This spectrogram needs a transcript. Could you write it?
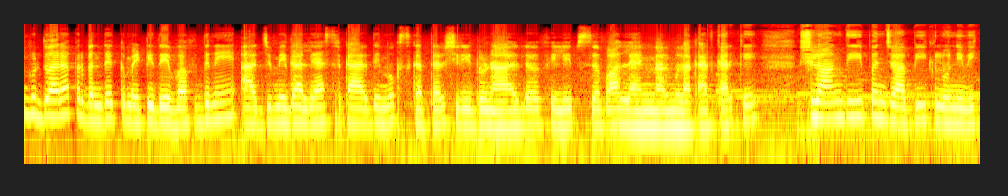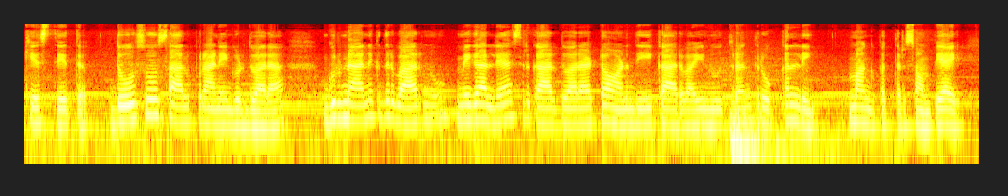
ਗੁਰਦੁਆਰਾ ਪ੍ਰਬੰਧਕ ਕਮੇਟੀ ਦੇ ਵਫਦ ਨੇ ਅੱਜ ਮੇਘਾਲਿਆ ਸਰਕਾਰ ਦੇ ਮੁੱਖ ਸਕੱਤਰ ਸ਼੍ਰੀ ਡੋਨਾਲਡ ਫਿਲਿਪਸ ਵਾਲੈਂਗ ਨਾਲ ਮੁਲਾਕਾਤ ਕਰਕੇ ਸ਼ਿਲਾਂਗ ਦੀ ਪੰਜਾਬੀ ਕਲੋਨੀ ਵਿਖੇ ਸਥਿਤ 200 ਸਾਲ ਪੁਰਾਣੇ ਗੁਰਦੁਆਰਾ ਗੁਰੂ ਨਾਨਕ ਦਰਬਾਰ ਨੂੰ ਮੇਘਾਲਿਆ ਸਰਕਾਰ ਦੁਆਰਾ ਢਾਉਣ ਦੀ ਕਾਰਵਾਈ ਨੂੰ ਤੁਰੰਤ ਰੋਕਣ ਲਈ ਮੰਗ ਪੱਤਰ ਸੌਂਪਿਆ ਹੈ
